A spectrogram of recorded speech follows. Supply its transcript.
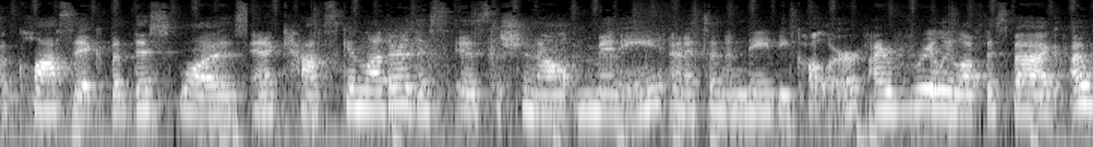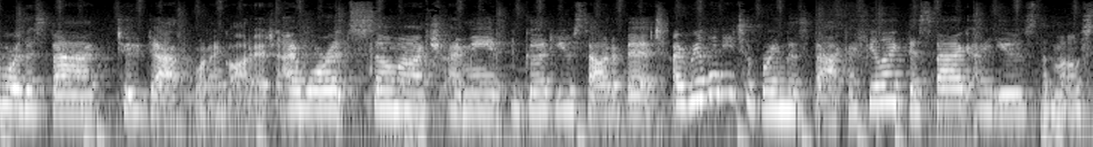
a classic, but this was in a calfskin leather. This is the Chanel Mini, and it's in a navy color. I really love this bag. I wore this bag to death when I got it. I wore it so much. I made good use out of it. I really need to bring this back. I feel like this bag I use the most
